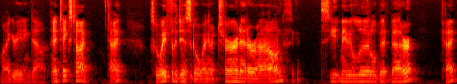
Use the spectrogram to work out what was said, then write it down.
migrating down. And it takes time, okay? So wait for the distance to go away. I'm gonna turn it around so you can see it maybe a little bit better, okay?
